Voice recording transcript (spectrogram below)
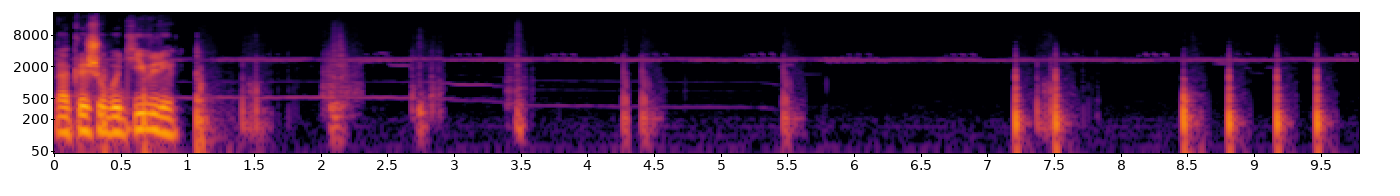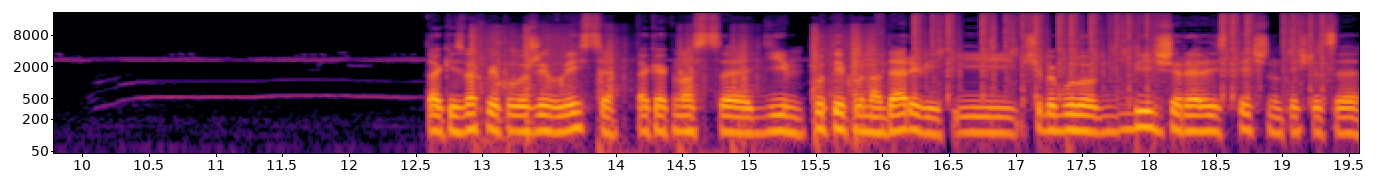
на кришу будівлі. Так, і зверху я положив листя, так як в нас це дім по типу на дереві, і щоб було більш реалістично, те, що це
